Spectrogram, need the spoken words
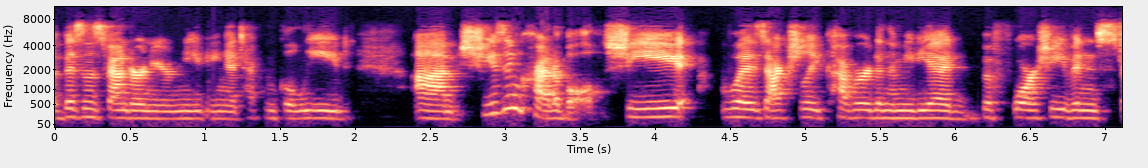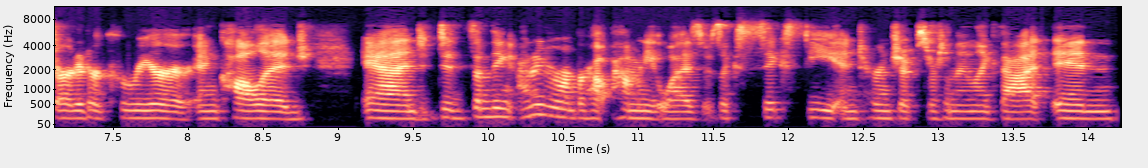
a business founder and you're needing a technical lead. Um, she's incredible. She was actually covered in the media before she even started her career in college and did something, I don't even remember how, how many it was. It was like 60 internships or something like that in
